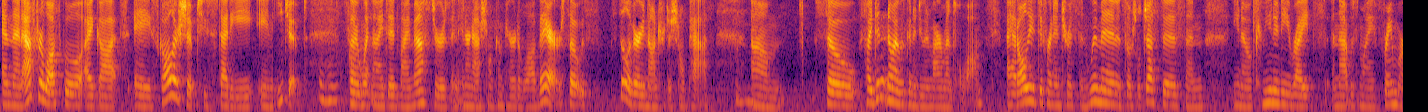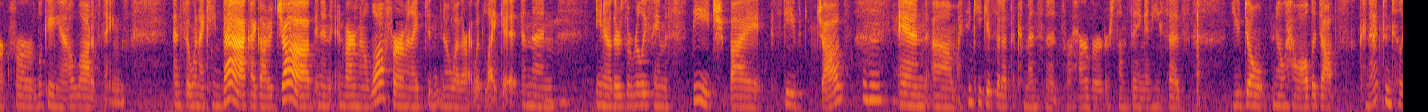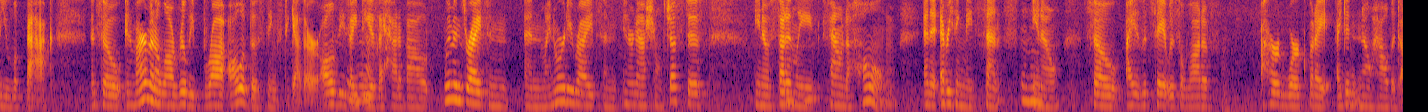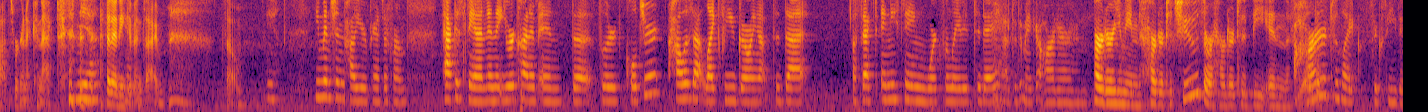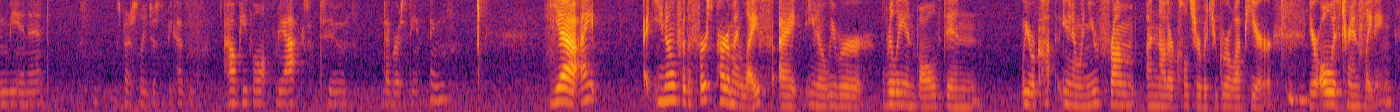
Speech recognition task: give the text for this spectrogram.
and then after law school, I got a scholarship to study in Egypt. Mm-hmm. So I went and I did my master's in international comparative law there. So it was still a very non traditional path. Mm-hmm. Um, so, so I didn't know I was going to do environmental law. I had all these different interests in women and social justice and you know community rights, and that was my framework for looking at a lot of things. And so when I came back, I got a job in an environmental law firm, and I didn't know whether I would like it. And then, mm-hmm. You know, there's a really famous speech by Steve Jobs, mm-hmm. and um, I think he gives it at the commencement for Harvard or something, and he says, "You don't know how all the dots connect until you look back." And so, environmental law really brought all of those things together. All of these ideas I had about women's rights and, and minority rights and international justice, you know, suddenly mm-hmm. found a home and it, everything made sense, you mm-hmm. know. So, I would say it was a lot of hard work, but I, I didn't know how the dots were going to connect Yeah. at any given time. So, Yeah. You mentioned how your parents are from Pakistan and that you were kind of in the third culture. How was that like for you growing up? Did that affect anything work related today? Yeah, did it make it harder? harder, you mean harder to choose or harder to be in the field? Harder to like succeed and be in it, especially just because of how people react to diversity and things. Yeah, I, you know, for the first part of my life, I, you know, we were really involved in, we were, you know, when you're from another culture but you grow up here, mm-hmm. you're always translating,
